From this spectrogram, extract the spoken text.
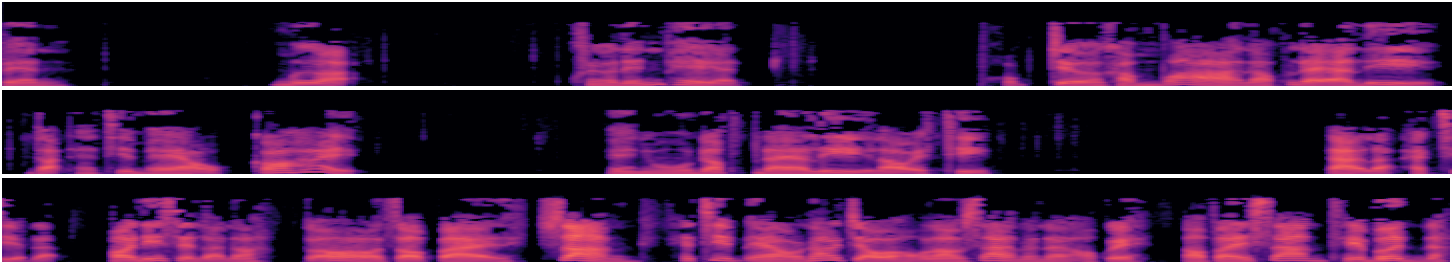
เป็น เมื่อ current page พบเจอคำว่า doc diary html ก็ให้เมนู doc diary เรา active แต่ละ active ละพอนี้เสร็จแล้วเนาะก็ต่อไปสร้าง html หน้าจอของเราสร้างแล้วนะโอเคต่อไปสร้าง table นะ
